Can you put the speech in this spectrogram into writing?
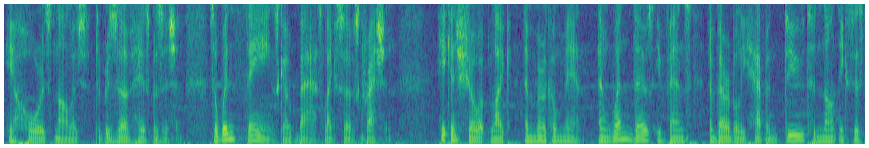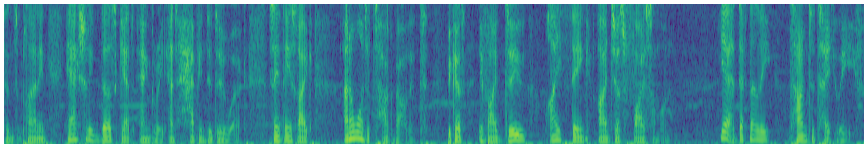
he hoards knowledge to preserve his position. So when things go bad, like servers crashing, he can show up like a miracle man. And when those events invariably happen due to non existent planning, he actually does get angry at having to do work, saying things like, I don't want to talk about it, because if I do, I think I'd just fire someone. Yeah, definitely time to take leave.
